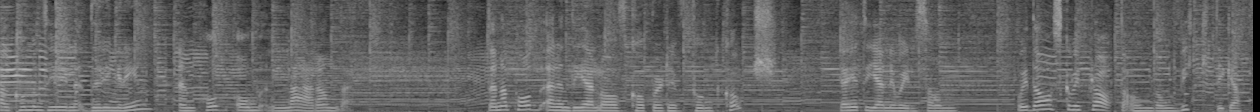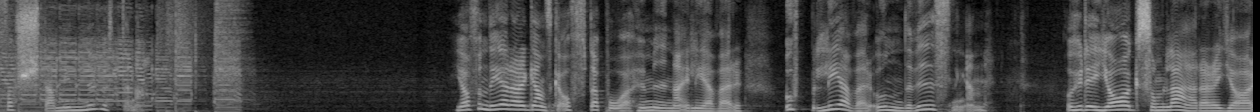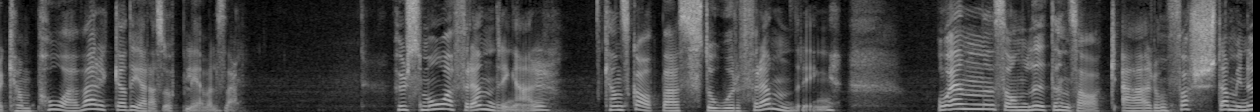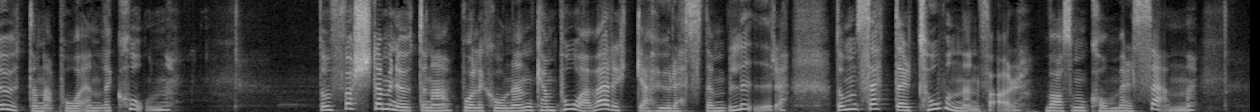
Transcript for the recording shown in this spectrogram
välkommen till Det ringer in, en podd om lärande. Denna podd är en del av Cooperative.coach. Jag heter Jenny Wilson och idag ska vi prata om de viktiga första minuterna. Jag funderar ganska ofta på hur mina elever upplever undervisningen och hur det jag som lärare gör kan påverka deras upplevelse. Hur små förändringar kan skapa stor förändring. Och en sån liten sak är de första minuterna på en lektion. De första minuterna på lektionen kan påverka hur resten blir. De sätter tonen för vad som kommer sen.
